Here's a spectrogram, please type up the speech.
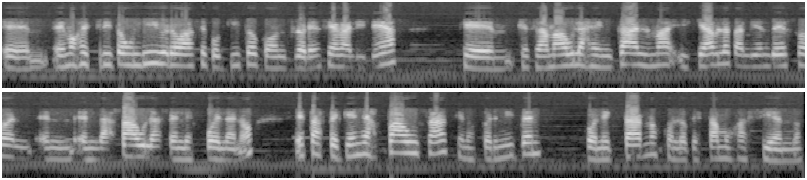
eh, hemos escrito un libro hace poquito con Florencia Galilea que, se llama Aulas en Calma y que habla también de eso en las aulas, en la escuela, ¿no? Estas pequeñas pausas que nos permiten conectarnos con lo que estamos haciendo.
